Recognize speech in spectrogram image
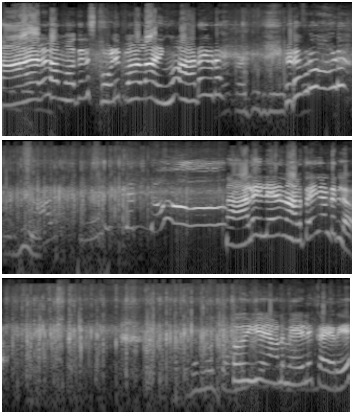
നാളെ മുതൽ സ്കൂളിൽ പോകാനുള്ള ഇങ്ങും ആടാ ഇവിടെ. ഇവിടെ ഇവിടെ ആടാ നാളെ ഇല്ലേ നാളെ കഴിഞ്ഞുണ്ടല്ലോ അയ്യോ ഞങ്ങൾ മേളിൽ കയറിയേ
